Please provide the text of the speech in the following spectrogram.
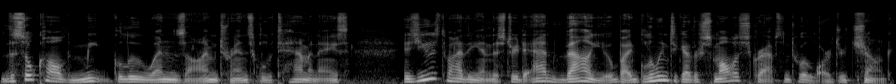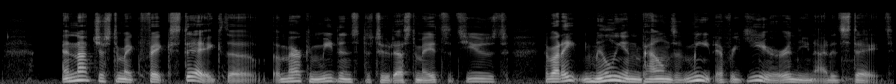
The so-called meat glue enzyme, transglutaminase, is used by the industry to add value by gluing together smaller scraps into a larger chunk. And not just to make fake steak, the American Meat Institute estimates it's used about 8 million pounds of meat every year in the United States.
